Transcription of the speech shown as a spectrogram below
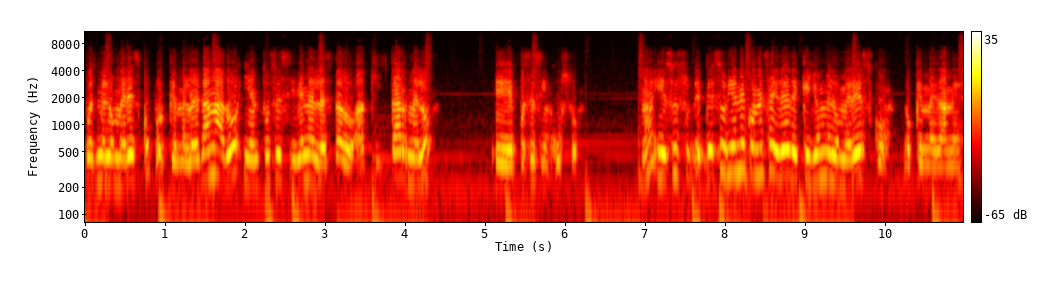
pues me lo merezco porque me lo he ganado y entonces si viene el Estado a quitármelo, eh, pues es injusto. Y eso, de eso viene con esa idea de que yo me lo merezco, lo que me gané.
